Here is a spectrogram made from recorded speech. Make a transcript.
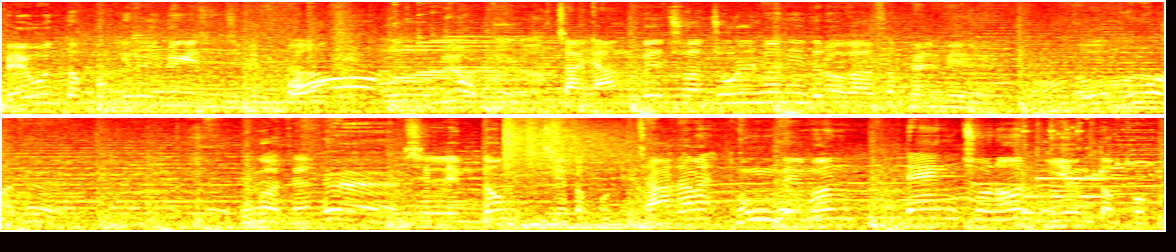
매운 떡볶이로 유명해진 집입니다. 또 매운. 자 양배추와 쫄면이 들어가서 별미예요. 너무 본것 같아. 본것 같아요? 예. 신림동 지읒 떡볶이. 자 그다음에 동대문 땡초 넣은 이응 떡볶이.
